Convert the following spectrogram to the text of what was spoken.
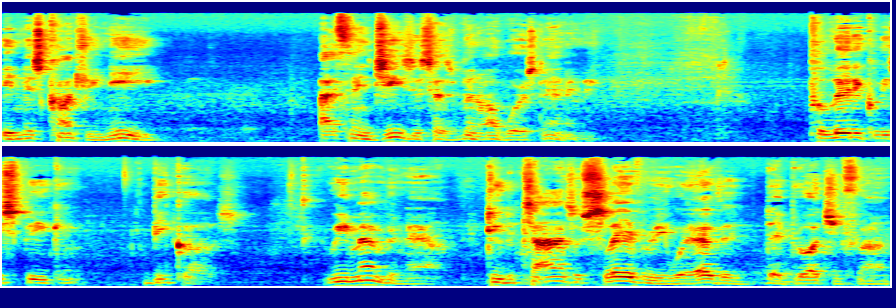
in this country need, I think Jesus has been our worst enemy. Politically speaking, because remember now, to the times of slavery, wherever they brought you from,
